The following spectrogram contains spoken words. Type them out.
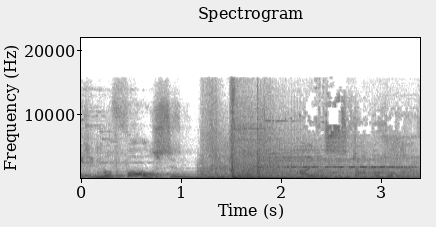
plating will fall soon. Unstoppable.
